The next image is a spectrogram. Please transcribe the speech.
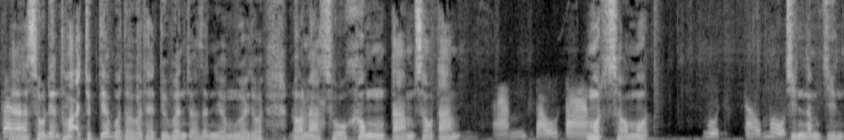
Vâng. À, số điện thoại trực tiếp của tôi có thể tư vấn cho rất nhiều người rồi. Đó là dạ. số 0868 868 161 161 959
